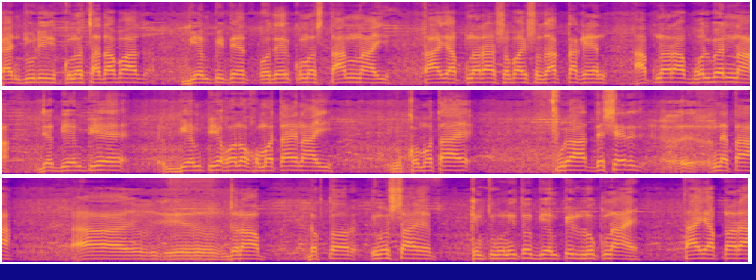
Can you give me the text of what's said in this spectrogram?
গাঞ্জুরি কোনো চাঁদাবাজ, বিএমপিতে ওদের কোনো স্থান নাই। তাই আপনারা সবাই সজাগ থাকেন। আপনারা বলবেন না যে বিএমপি বিএমপি এখনও ক্ষমতায় নাই, ক্ষমতায় পুরা দেশের নেতা জনাব ডক্টর ইনুস সাহেব, কিন্তু উনি তো বিএমপির লোক নাই। তাই আপনারা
